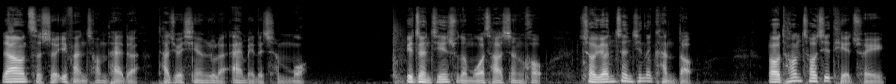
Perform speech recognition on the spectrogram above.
然而此时一反常态的他却陷入了暧昧的沉默。一阵金属的摩擦声后，小袁震惊的看到老唐抄起铁锤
